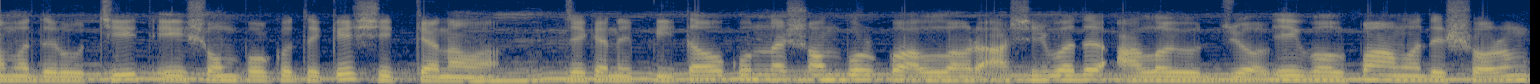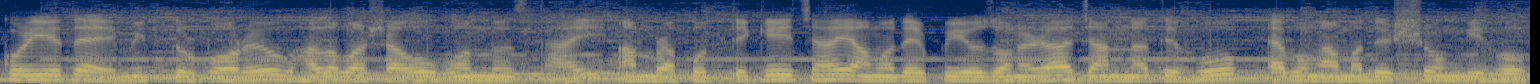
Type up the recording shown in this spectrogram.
আমাদের উচিত এই সম্পর্ক থেকে শিক্ষা নেওয়া, যেখানে পিতা ও কন্যার সম্পর্ক আল্লাহর আশীর্বাদের আলোয় উজ্জ্বল। এই গল্প আমাদের স্মরণ করিয়ে দেয়, মৃত্যুর পরেও ভালোবাসা ও বন্ধন স্থায়ী। আমরা প্রত্যেকেই চাই আমাদের প্রিয়জনেরা জান্নাতে হোক এবং আমাদের সঙ্গী হোক।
